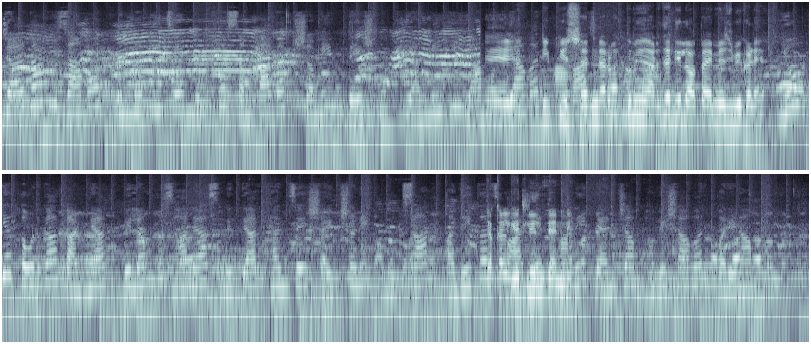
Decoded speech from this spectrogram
जळगाव जामोद मुख्य संपादक शमीम देशमुख यांनीही या मुद्द्यावर आवाज संदर्भात तुम्ही उठवला अर्ज. दिला होता एम एस बीकडे योग्य तोडगा काढण्यात विलंब झाल्यास विद्यार्थ्यांचे शैक्षणिक नुकसान अधिकच दखल घेतली वाढेल त्यांनी. आणि त्यांच्या भविष्यावर परिणाम होईल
